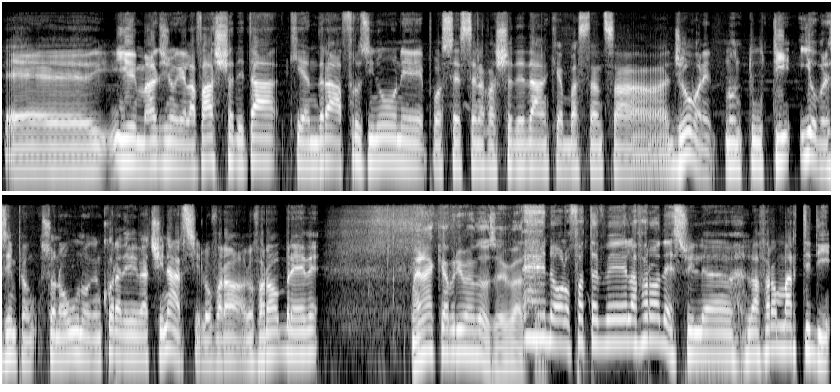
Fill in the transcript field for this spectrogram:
Eh, io immagino che la fascia d'età che andrà a Frosinone possa essere una fascia d'età anche abbastanza giovane, non tutti. Io, per esempio, sono uno che ancora deve vaccinarsi, lo farò, lo farò a breve. ma neanche la prima dose hai fatto Eh no, l'ho fatta, la farò adesso, il- la farò martedì.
